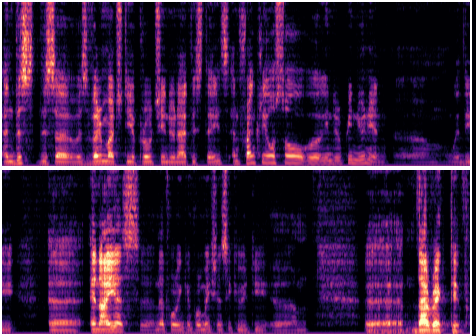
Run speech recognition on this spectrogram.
And this, this uh, was very much the approach in the United States, and frankly also uh, in the European Union um, with the uh, NIS, uh, Network Information Security um, uh, Directive.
